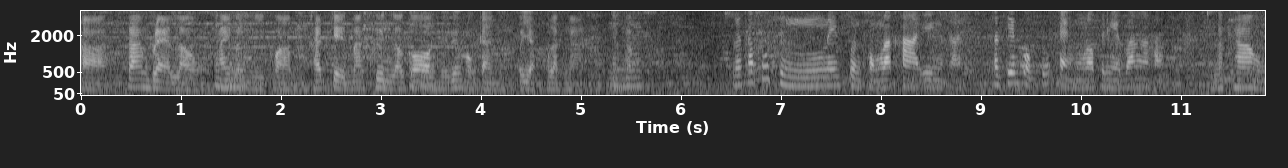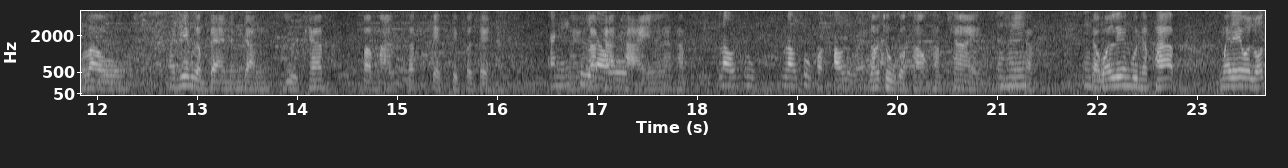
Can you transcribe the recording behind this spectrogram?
อ่าสร้างแบรนด์เราอือฮึให้มันมีความชัดเจนมากขึ้น แล้วก็อือฮึในเรื่องของการประหยัดพลังงานอือนะคฮึรับแล้วถ้าพูดถึงในส่วนของราคาเองอะคะถ้าเทียบกับคู่แข่งของเราเป็นไงบ้างอะคะราคาของเราถ้าเทียบกับแบรนด์ดังๆ อยู่แค่ประมาณสัก 70%นะอันนี้คือราเราคาขายนะครับ เราถูกเราถูกกว่าเขาหรือว่าเราถูกกว่าเขาครับใช่อือฮึครับอือฮึแต่ว่าเรื่องคุณภาพไม่ได้ว่าลด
